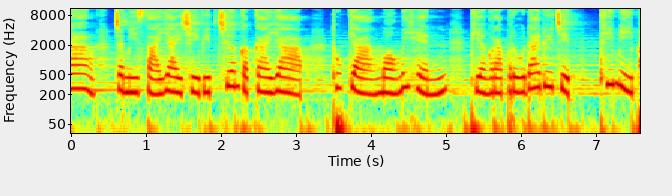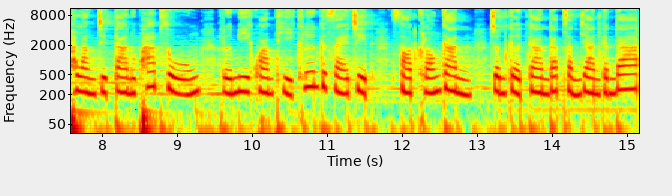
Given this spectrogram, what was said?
ร่าง จะมีสายใยชีวิตเชื่อมกับกายหยาบ ทุกอย่างมองไม่เห็น เพียงรับรู้ได้ด้วยจิตที่มีพลังจิตตานุภาพสูง หรือมีความถี่คลื่นกระแสจิต สอดคล้องกัน จนเกิดการรับสัญญาณกันได้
